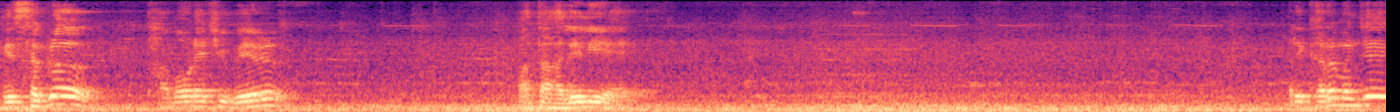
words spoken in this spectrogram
हे सगळं थांबवण्याची वेळ आता आलेली आहे. आणि खरं म्हणजे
